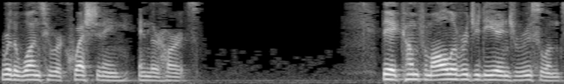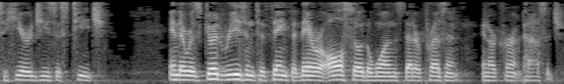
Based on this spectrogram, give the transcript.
were the ones who were questioning in their hearts. They had come from all over Judea and Jerusalem to hear Jesus teach, and there was good reason to think that they were also the ones that are present in our current passage.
